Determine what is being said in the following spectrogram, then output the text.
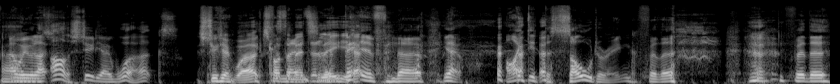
And, we were like, oh, the studio works. studio works fundamentally. a bit of nerve. You know, I did the soldering for the for the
